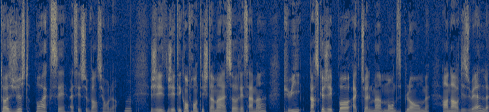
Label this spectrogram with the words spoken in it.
tu n'as juste pas accès à ces subventions-là. Mm. J'ai été confronté justement à ça récemment, puis parce que j'ai pas actuellement mon diplôme en art visuel,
